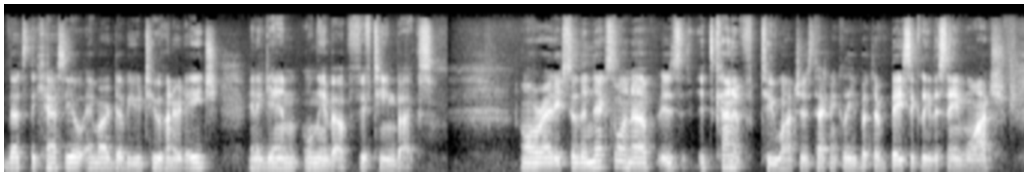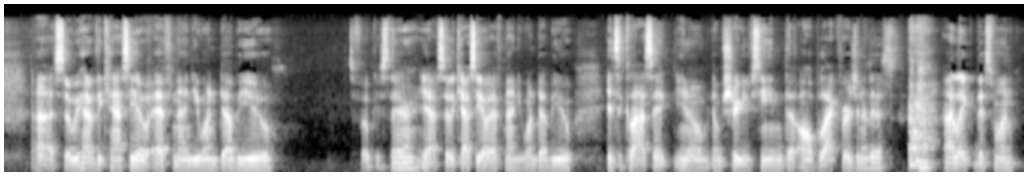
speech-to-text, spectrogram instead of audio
that's the Casio MRW 200H, and again, only about 15 bucks. Alrighty, so the next one up is it's kind of two watches technically, but they're basically the same watch. Uh, so we have the Casio F91W. Let's focus there. Yeah, so the Casio F91W. It's a classic. You know, I'm sure you've seen the all black version of this. I like this one.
